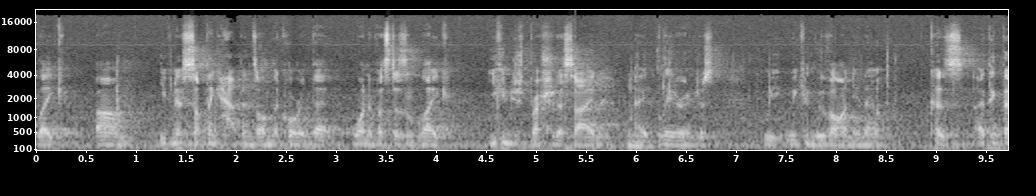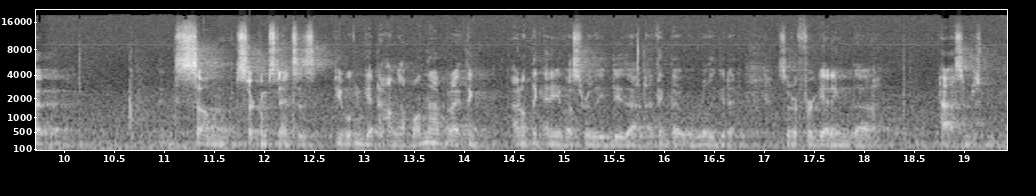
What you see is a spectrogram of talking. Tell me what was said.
Like, um, even if something happens on the court that one of us doesn't like, you can just brush it aside uh, later and just we, we can move on, you know? Because I think that in some circumstances people can get hung up on that, but I think I don't think any of us really do that. I think that we're really good at sort of forgetting the past and just moving on.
